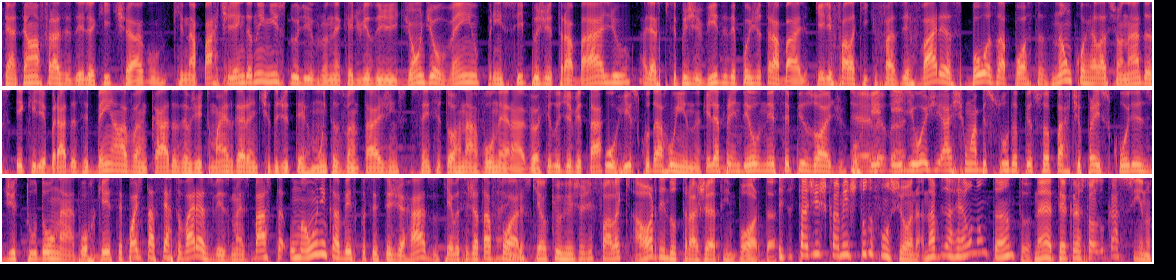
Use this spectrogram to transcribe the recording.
Tem até uma frase dele aqui, Thiago, que na parte ainda no início do livro, né, que é dividido de de onde eu venho, princípios de trabalho, aliás, princípios de vida e depois de trabalho. Que ele fala aqui que fazer várias boas apostas não correlacionadas, equilibradas e bem alavancadas é o jeito mais garantido de ter muitas vantagens sem se tornar vulnerável, aquilo de evitar o risco da ruína. Que ele aprendeu nesse episódio, porque verdade. ele hoje acha um absurdo a pessoa partir para escolhas de tudo ou nada. Porque você pode estar certo várias vezes, mas basta uma única vez que você esteja errado, que aí você já tá fora. É isso, que é o que o Richard fala, que a ordem do trajeto importa. Estatisticamente tudo funciona. Na vida real, não tanto, né? Tem aquela história do cassino.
